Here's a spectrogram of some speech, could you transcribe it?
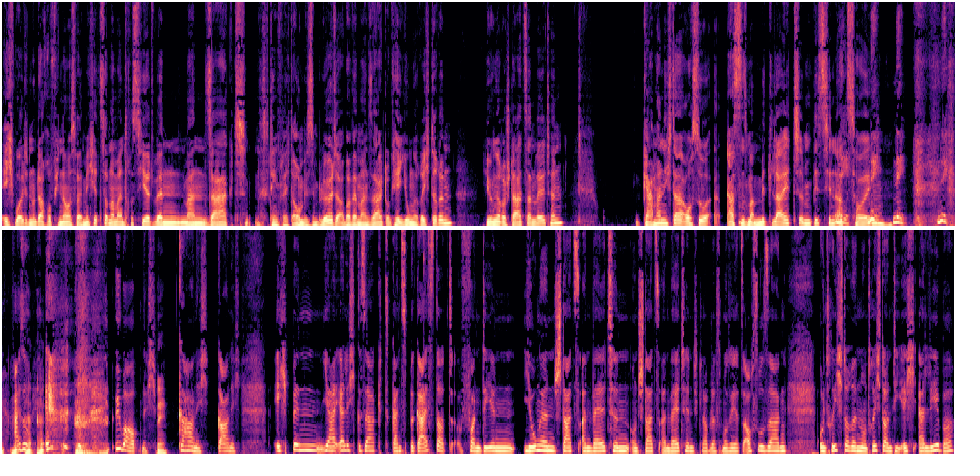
Ich wollte nur darauf hinaus, weil mich jetzt doch nochmal interessiert, wenn man sagt, das klingt vielleicht auch ein bisschen blöd, aber wenn man sagt, okay, junge Richterin, jüngere Staatsanwältin kann man nicht da auch so erstens mal Mitleid ein bisschen nee, erzeugen? Nee, nee, nee. Also überhaupt nicht. Nee. Gar nicht, gar nicht. Ich bin ja ehrlich gesagt ganz begeistert von den jungen Staatsanwältinnen und Staatsanwältinnen, ich glaube, das muss ich jetzt auch so sagen, und Richterinnen und Richtern, die ich erlebe,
